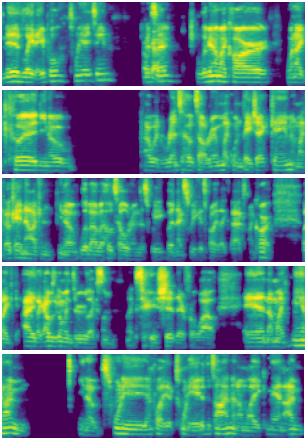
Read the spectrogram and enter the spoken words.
mid late April 2018. I'd say living on my car when I could, you know, I would rent a hotel room like when paycheck came. I'm like, okay, now I can, you know, live out of a hotel room this week, but next week it's probably like back to my car. Like I like I was going through like some like serious shit there for a while. And I'm like, man, I'm, you know, 20, I'm probably 28 at the time. And I'm like, man, I'm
